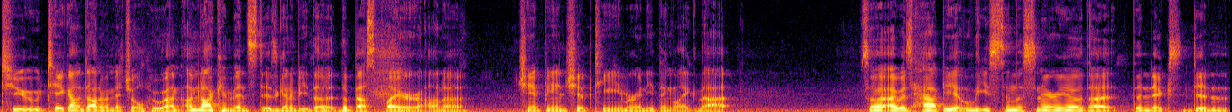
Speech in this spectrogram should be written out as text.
to take on Donovan Mitchell, who I'm I'm not convinced is going to be the the best player on a championship team or anything like that. So I was happy at least in the scenario that the Knicks didn't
